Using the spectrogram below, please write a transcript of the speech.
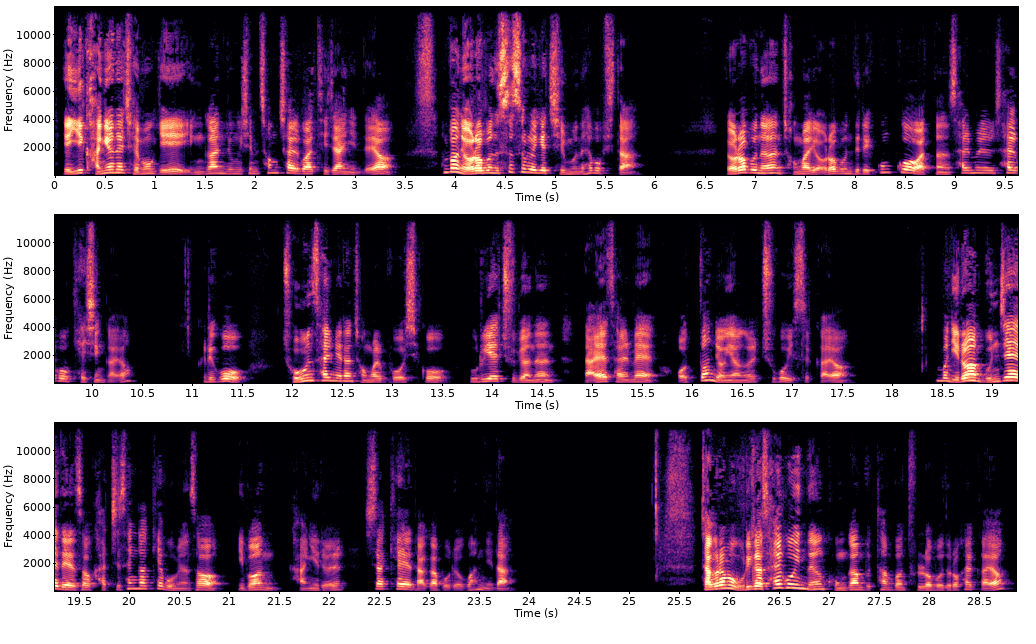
예, 이 강연의 제목이 인간 중심 성찰과 디자인인데요. 한번 여러분 스스로에게 질문을 해봅시다. 여러분은 정말 여러분들이 꿈꿔왔던 삶을 살고 계신가요? 그리고 좋은 삶이란 정말 무엇이고 우리의 주변은 나의 삶에 어떤 영향을 주고 있을까요? 한번 이러한 문제에 대해서 같이 생각해 보면서 이번 강의를 시작해 나가 보려고 합니다. 자, 그러면 우리가 살고 있는 공간부터 한번 둘러보도록 할까요?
